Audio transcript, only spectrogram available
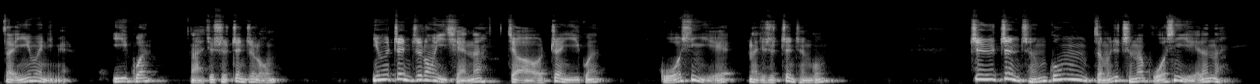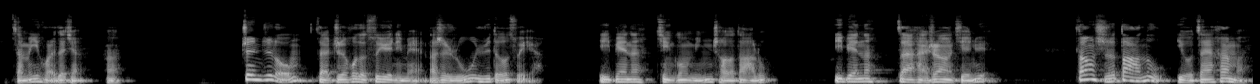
在英文里面，衣冠啊就是郑芝龙，因为郑芝龙以前呢叫郑衣冠，国姓爷那就是郑成功。至于郑成功怎么就成了国姓爷了呢？咱们一会儿再讲啊。郑芝龙在之后的岁月里面，那是如鱼得水呀，一边呢进攻明朝的大陆，一边呢在海上劫掠。当时大陆有灾害嘛，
